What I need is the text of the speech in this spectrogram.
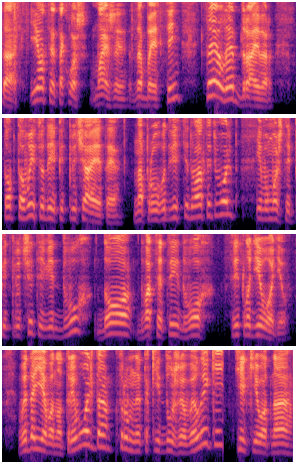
Так, і оце також майже за безцінь. Це LED-драйвер. Тобто ви сюди підключаєте напругу 220 вольт, і ви можете підключити від 2 до 22 світлодіодів. Видає воно 3 вольта. Струм не такий дуже великий, тільки от на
